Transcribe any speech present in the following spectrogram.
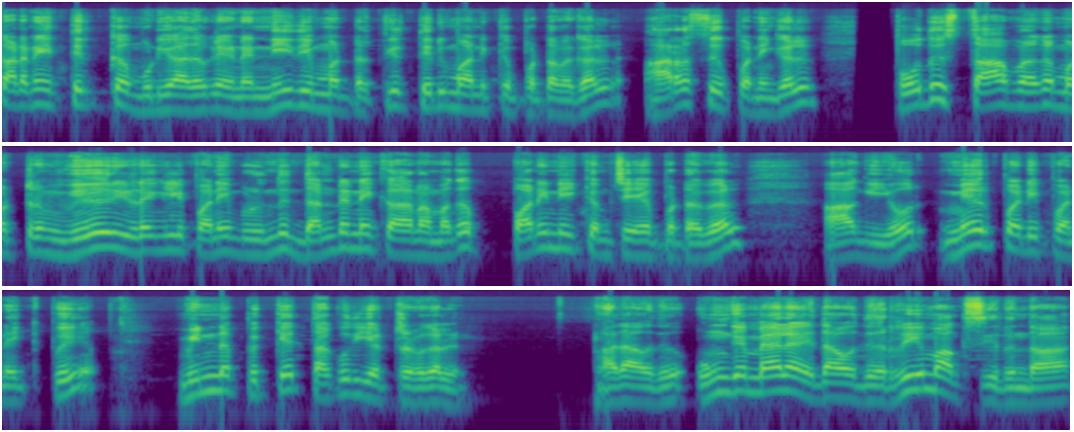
கடனை தீர்க்க முடியாதவர்கள் என நீதிமன்றத்தில் தீர்மானிக்கப்பட்டவர்கள் அரசு பணிகள் பொது ஸ்தாபனங்கள் மற்றும் வேறு இடங்களில் பணிபுரிந்து தண்டனை காரணமாக பணி நீக்கம் செய்யப்பட்டவர்கள் ஆகியோர் மேற்படி பணிக்கு விண்ணப்பிக்க தகுதியற்றவர்கள். அதாவது உங்கள் மேலே ஏதாவது ரீமார்க்ஸ் இருந்தால்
